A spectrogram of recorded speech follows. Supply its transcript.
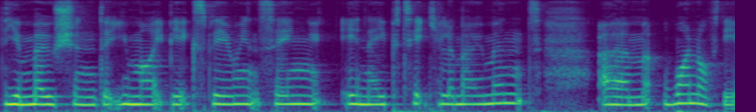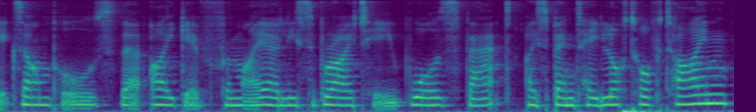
the emotion that you might be experiencing in a particular moment. Um, one of the examples that I give from my early sobriety was that I spent a lot of time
